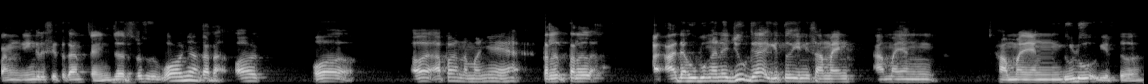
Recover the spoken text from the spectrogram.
pang Inggris itu kan, Stranglers terus oh nya kata oh oh oh apa namanya ya ter, ter- ada hubungannya juga gitu ini sama yang sama yang sama yang dulu gitu.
